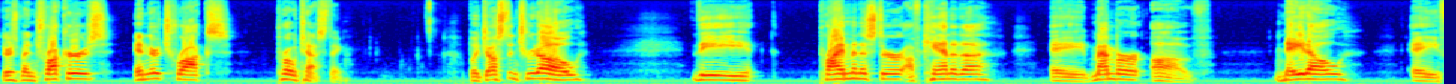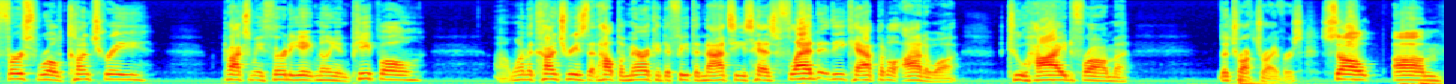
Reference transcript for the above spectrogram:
There's been truckers in their trucks protesting. But Justin Trudeau, the Prime Minister of Canada, a member of NATO, a first world country, approximately 38 million people, uh, one of the countries that helped America defeat the Nazis, has fled the capital, Ottawa, to hide from the truck drivers. So, um,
